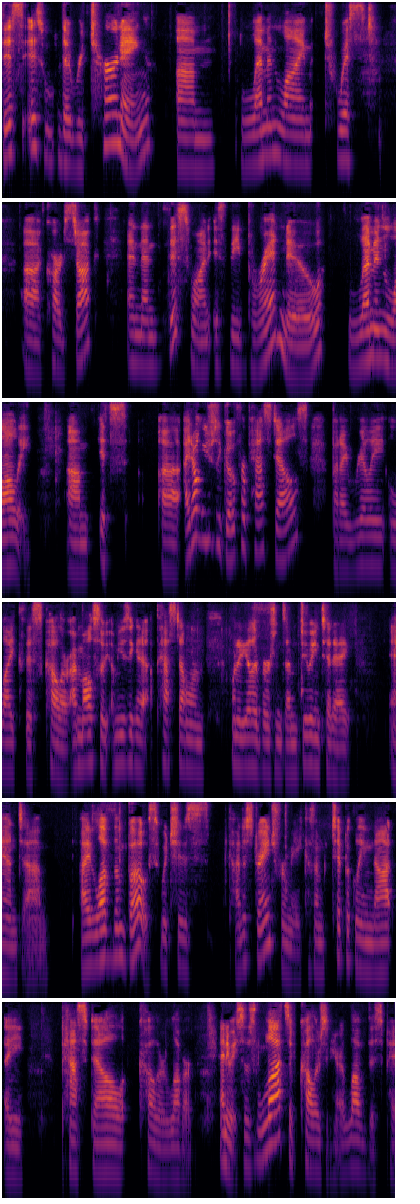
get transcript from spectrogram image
this is the returning um, lemon lime twist uh, cardstock. And then this one is the brand new lemon lolly. Um, it's uh, I don't usually go for pastels, but I really like this color. I'm also I'm using a pastel in one of the other versions I'm doing today, and um, I love them both, which is kind of strange for me because I'm typically not a pastel color lover. Anyway, so there's lots of colors in here. I love this pa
